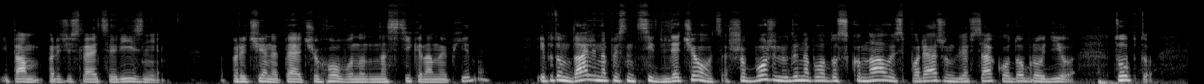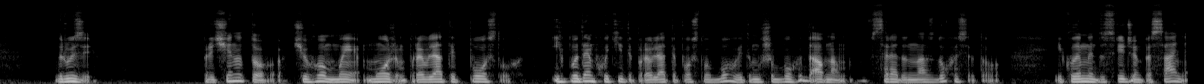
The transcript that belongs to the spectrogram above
і там перечисляються різні причини, те, чого воно настільки нам необхідне. І потім далі написано ці для чого це? Щоб Божа людина була досконалою, споряджена для всякого доброго діла. Тобто, друзі, причина того, чого ми можемо проявляти послуг і будемо хотіти проявляти послуг Богу, тому що Бог дав нам всередину нас Духа Святого. І коли ми досліджуємо Писання,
